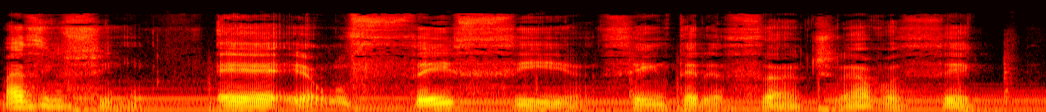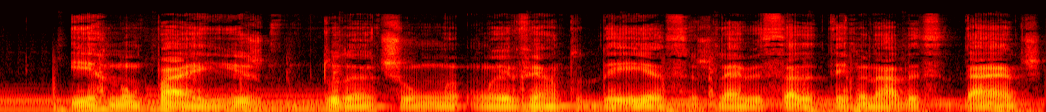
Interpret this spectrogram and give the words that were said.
Mas enfim, é, eu não sei se, se é interessante né, você ir num país durante um, um evento desses, né, visitar determinada cidade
